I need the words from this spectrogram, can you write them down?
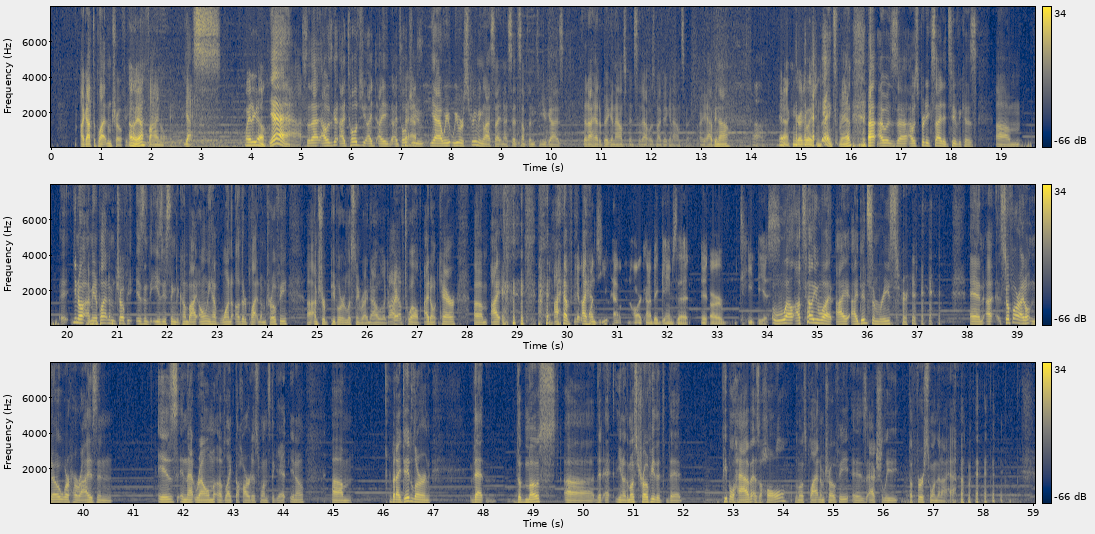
I got the platinum trophy. Oh, yeah? finally. Yes. Way to go. Yeah. So that I was. I told you. I. I, I told you. Yeah. We, we were streaming last night, and I said something to you guys that I had a big announcement. So that was my big announcement. Are you happy now? Yeah, congratulations. Thanks, man. Uh, I was uh, I was pretty excited too because, um, eh, you know, I mean, a platinum trophy isn't the easiest thing to come by. I only have one other platinum trophy. Uh, I'm sure people are listening right now like, I have 12. I don't care. Um, I I have yeah, but I ones you have in are kind of big games that it are tedious. Well, I'll tell you what. I I did some research, and uh, so far I don't know where Horizon is in that realm of like the hardest ones to get. You know, um, but I did learn that the most uh, that uh, you know the most trophy that that people have as a whole, the most platinum trophy is actually the first one that I have.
